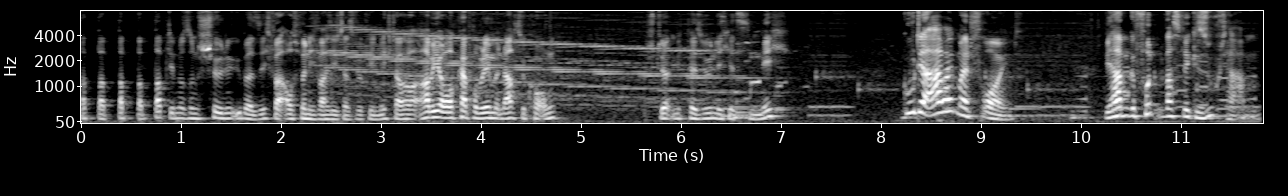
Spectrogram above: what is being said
Bap, bap, bap, bap, bap, die haben noch so eine schöne Übersicht, weil auswendig weiß ich das wirklich nicht. Da habe ich aber auch kein Problem mit nachzugucken. Stört mich persönlich jetzt nicht. Gute Arbeit, mein Freund. Wir haben gefunden, was wir gesucht haben.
